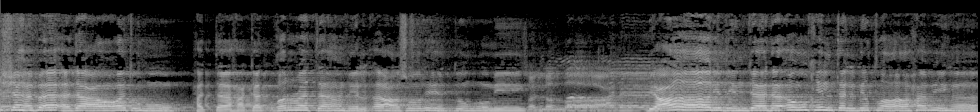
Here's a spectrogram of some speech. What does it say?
الشهباء دعوته حتى حكت غرة في الأعصر الدهم صلى الله عليه بعارض جاد أو خلت البطاح بها.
